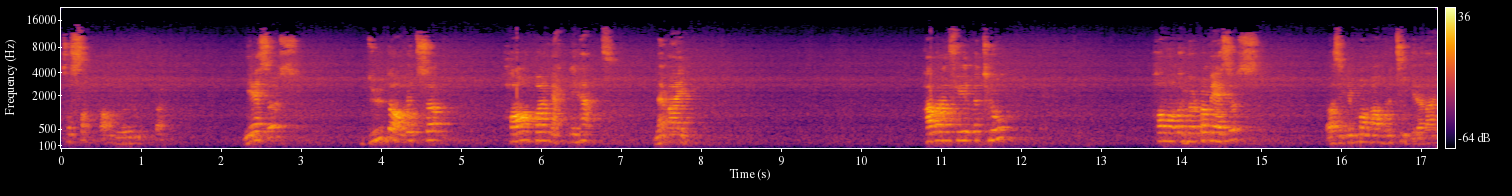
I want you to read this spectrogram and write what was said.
så satte han og ropte. Jesus, du Davids sønn, ha barmhjertighet med meg. Her var en fyr med tro. Han hadde hørt om Jesus. Det var sikkert mange andre tiggere der.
